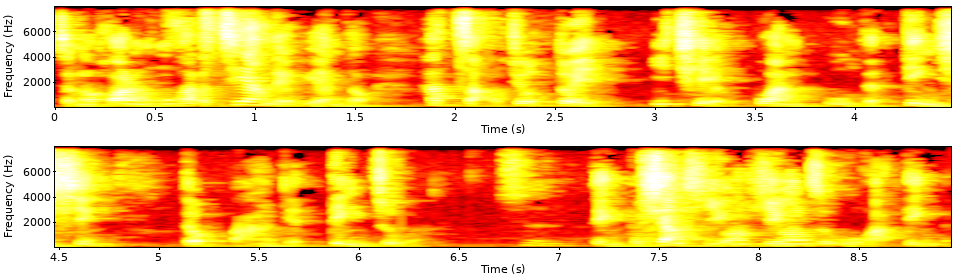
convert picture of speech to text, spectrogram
整个华人文化的这样的源头，它早就对一切万物的定性都把它给定住了。是定不像西方，西方是无法定的。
